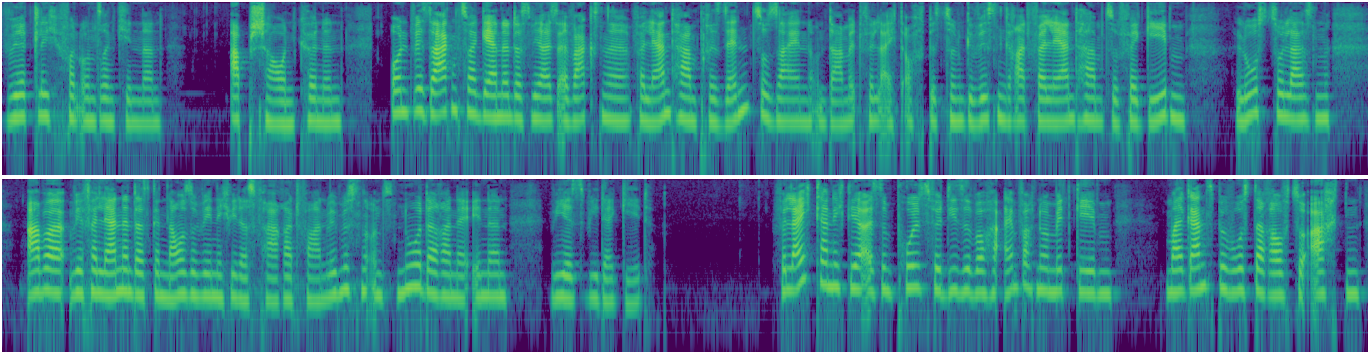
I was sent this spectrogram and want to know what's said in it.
wirklich von unseren Kindern abschauen können. Und wir sagen zwar gerne, dass wir als Erwachsene verlernt haben, präsent zu sein und damit vielleicht auch bis zu einem gewissen Grad verlernt haben, zu vergeben, loszulassen, aber wir verlernen das genauso wenig wie das Fahrradfahren. Wir müssen uns nur daran erinnern, wie es wieder geht. Vielleicht kann ich dir als Impuls für diese Woche einfach nur mitgeben, mal ganz bewusst darauf zu achten,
